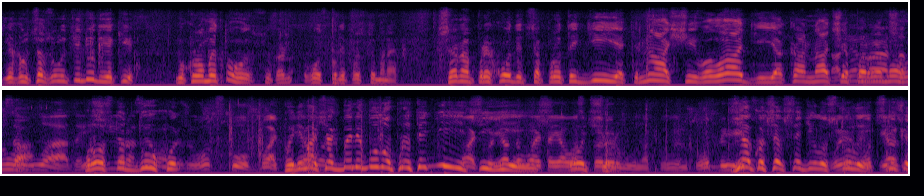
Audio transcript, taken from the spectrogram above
Я кажу, це золоті люди, які, ну кроме того, сука, господи, прости мене, ще нам приходиться протидіяти нашій владі, яка наче Та не перемогла. наша це влада. І Просто раз я вам духу- кажу, От стоп, батько. Понімаєш, вас, якби не було протидії батько, я цієї. давайте я вас от що. перерву на хвилинку. От дивіться. Як оце все діло Ви- стулить, от я ж скільки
